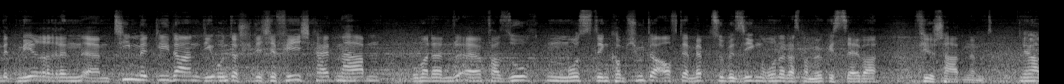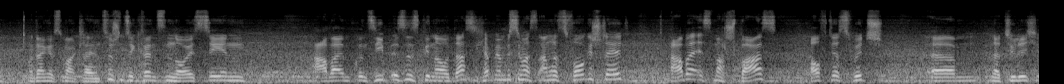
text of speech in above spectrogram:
mit mehreren ähm, Teammitgliedern, die unterschiedliche Fähigkeiten haben, wo man dann äh, versuchen muss, den Computer auf der Map zu besiegen, ohne dass man möglichst selber viel Schaden nimmt. Ja. Und dann gibt es mal kleine Zwischensequenzen, neue Szenen. Aber im Prinzip ist es genau das. Ich habe mir ein bisschen was anderes vorgestellt, aber es macht Spaß. Auf der Switch ähm, natürlich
